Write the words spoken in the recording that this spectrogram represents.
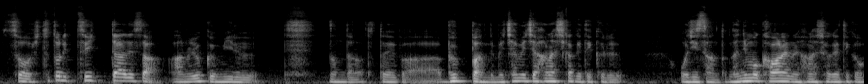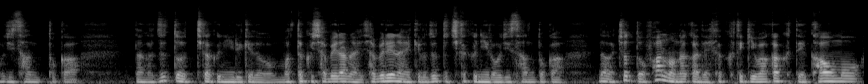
そう一通りツイッターでさあのよく見るなんだろう例えば物販でめちゃめちゃ話しかけてくるおじさんと何も買わらないのに話しかけてくるおじさんとかなんかずっと近くにいるけど全く喋らない喋れないけどずっと近くにいるおじさんとかなんかちょっとファンの中で比較的若くて顔も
